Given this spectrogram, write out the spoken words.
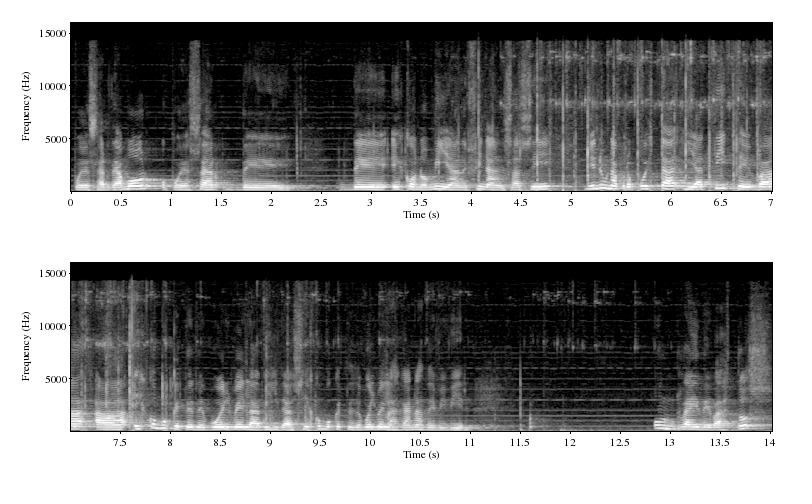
Puede ser de amor o puede ser de, economía, de finanzas, ¿sí? Viene una propuesta y a ti te va a... es como que te devuelve la vida, ¿sí? Es como que te devuelve las ganas de vivir. Un rey de bastos,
